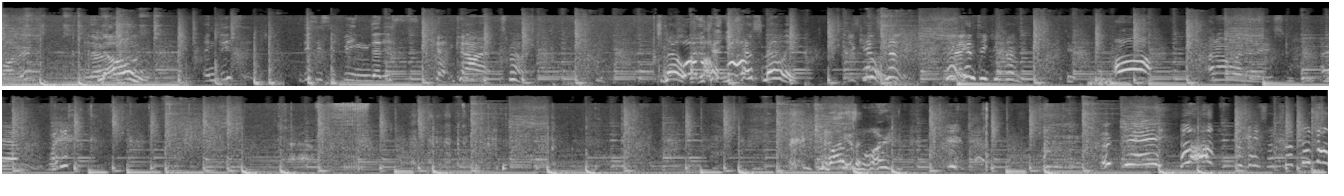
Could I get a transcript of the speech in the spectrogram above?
Water? No. No! And this, this is the thing that is. Can, can I smell it? Smell! it. You can you can smell it. You can't smell it. You can't take your hand. Oh, I know what it is. Um, what is it? It? more. okay. Ah, okay, stop, stop, stop, stop.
